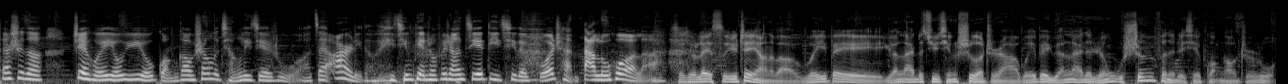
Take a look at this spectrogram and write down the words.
但是呢，这回由于有广告商的强力介入啊，在二里头已经变成非常接地气的国产大陆货了。所以就类似于这样的吧，违背原来的剧情设置啊，违背原来的人物身份的这些广告植入，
